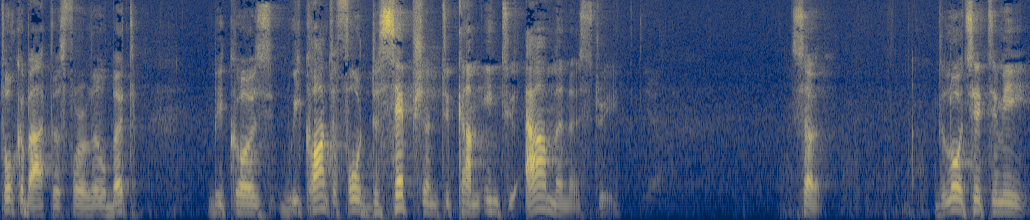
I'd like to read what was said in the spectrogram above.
talk about this for a little bit because we can't afford deception to come into our ministry. So, the Lord said to me,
